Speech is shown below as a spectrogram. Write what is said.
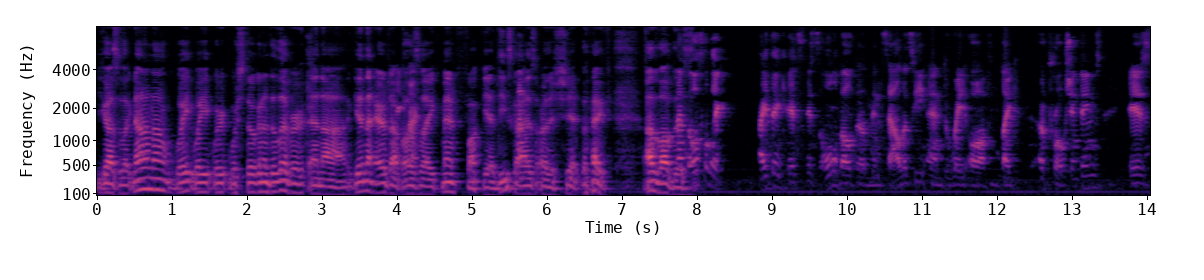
you guys were like, no, no, no, wait, wait, we're, we're still gonna deliver. And uh, getting that airdrop, I was like, man, fuck yeah, these guys are the shit. Like, I love this. And also, like, I think it's all about the mentality and the way of like approaching things. Is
